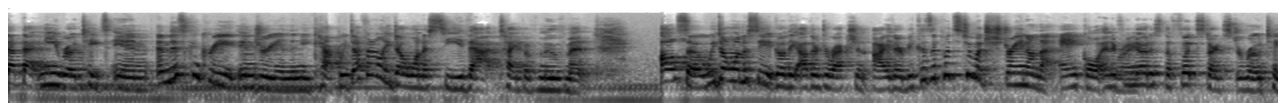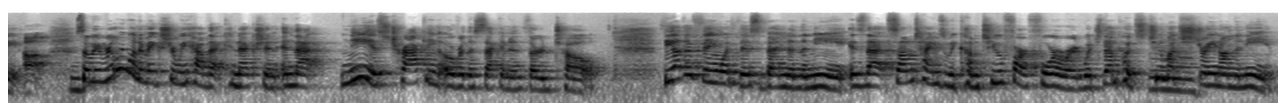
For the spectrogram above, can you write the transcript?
that that knee rotates in, and this can create injury in the kneecap. We definitely don't want to see that type of movement. Also, we don't want to see it go the other direction either because it puts too much strain on the ankle. And if Right. you notice, the foot starts to rotate up. So we really want to make sure we have that connection and that knee is tracking over the second and third toe. The other thing with this bend in the knee is that sometimes we come too far forward, which then puts too much mm. strain on the knee.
